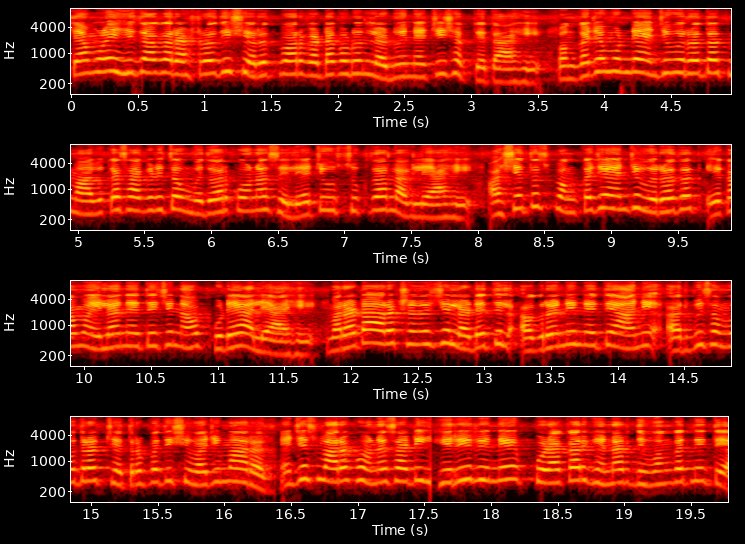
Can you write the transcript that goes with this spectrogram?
त्यामुळे ही जागा राष्ट्रवादी शरद पवार गटाकडून लढविण्याची शक्यता आहे. पंकजा मुंडे यांच्या विरोधात महाविकास आघाडीचा उमेदवार कोण असेल याची उत्सुकता लागली आहे. अशातच पंकजा यांच्या विरोधात एका महिला नेत्याचे नाव पुढे आले आहे. मराठा आरक्षणाच्या लढ्यातील अग्रणी नेते आणि अरबी समुद्रात छत्रपती शिवाजी महाराज यांचे स्मारक होण्यासाठी हिरिरीने पुढाकार घेणार दिवंगत नेते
